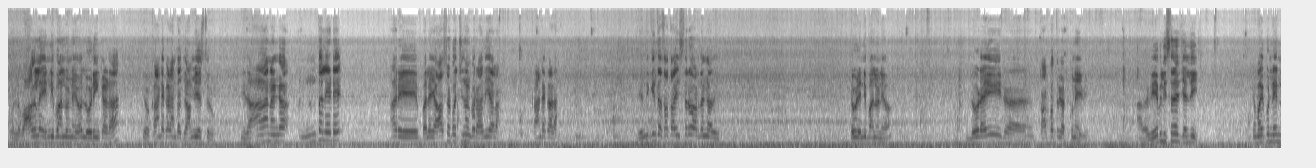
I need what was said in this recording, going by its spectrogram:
వాళ్ళ వాగులో ఎన్ని బండ్లు ఉన్నాయో లోడింగ్ కాడ ఇగో కాంట కాడ అంతా జామ్ చేస్తారు నిదానంగా అంత లేటే. అరే భలే ఆశకు వచ్చింది అనుకో రాదు ఇవాళ కాండకాడ. ఎందుకింత ఎందుకు ఇంత సతాయిస్తారో అర్థం కాదు. చూడు ఎన్ని పనులు ఉన్నాయో? లోడ్ అయ్యి తార్పత్రి కట్టుకునేవి అవి వేపులు ఇస్తుంది జల్దీ. ఇప్పుడు నేను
